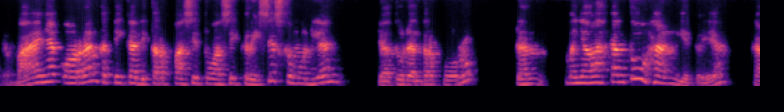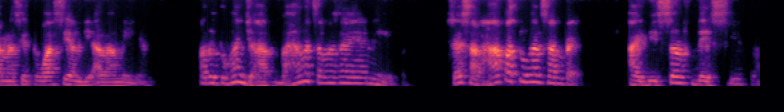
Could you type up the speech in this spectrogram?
Ya, banyak orang ketika diterpa situasi krisis kemudian jatuh dan terpuruk dan menyalahkan Tuhan gitu ya karena situasi yang dialaminya. Aduh Tuhan jahat banget sama saya nih. Gitu. Saya salah apa Tuhan sampai I deserve this gitu.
